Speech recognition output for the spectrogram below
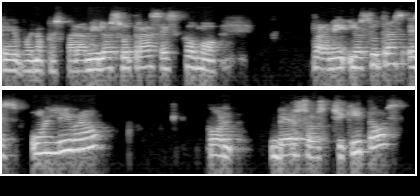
que bueno, pues para mí los sutras es como, para mí los sutras es un libro con versos chiquitos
